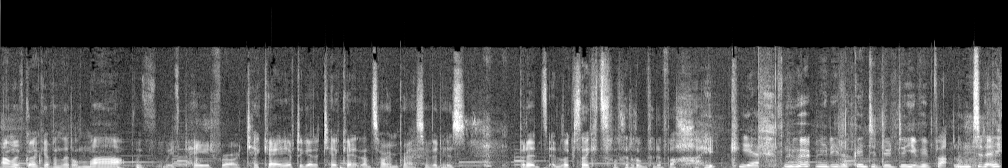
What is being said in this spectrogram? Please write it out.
And we've got given a little map, we've, we've paid for our ticket. You have to get a ticket, that's how impressive it is. But it, it looks like it's a little bit of a hike. Yeah, we weren't really looking to do DV Platinum today.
